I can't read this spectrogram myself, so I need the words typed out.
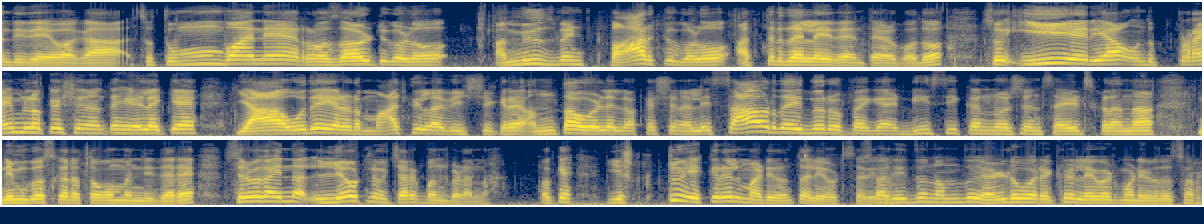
ಬಂದಿದೆ ಇವಾಗ. ಸೊ ತುಂಬಾ ರೆಸಾರ್ಟ್ಗಳು ಅಮ್ಯೂಸ್ಮೆಂಟ್ ಪಾರ್ಕ್ಗಳು ಹತ್ರದಲ್ಲೇ ಇದೆ ಅಂತ ಹೇಳ್ಬೋದು. ಸೊ ಈ ಏರಿಯಾ ಒಂದು ಪ್ರೈಮ್ ಲೊಕೇಶನ್ ಅಂತ ಹೇಳೋಕ್ಕೆ ಯಾವುದೇ ಎರಡು ಮಾತಿಲ್ಲ ವೀಕ್ಷಕರೆ. ಅಂಥ ಒಳ್ಳೆ ಲೊಕೇಶನಲ್ಲಿ ಸಾವಿರದ ಐದುನೂರು ರೂಪಾಯಿಗೆ ಡಿ ಸಿ ಕನ್ವರ್ಷನ್ ಸೈಟ್ಸ್ಗಳನ್ನು ನಿಮಗೋಸ್ಕರ ತೊಗೊಂಬಂದಿದ್ದಾರೆ. ಸೊ ಇವಾಗ ಇನ್ನು ಲೇಔಟ್ನ ವಿಚಾರಕ್ಕೆ ಬಂದ್ಬಿಡೋಣ. ಓಕೆ ಎಷ್ಟು ಎಕರೆಯಲ್ಲಿ ಮಾಡಿರುವಂಥ ಲೇಔಟ್ ಸರ್ ಸರ್ ಇದು ನಮ್ಮದು ಎರಡೂವರೆ ಎಕರೆ ಲೇಔಟ್ ಮಾಡಿರೋದು ಸರ್.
